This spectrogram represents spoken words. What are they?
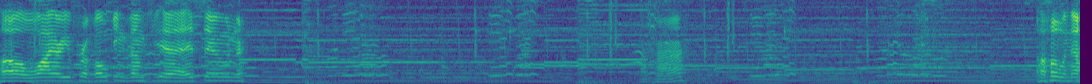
Oh, why are you provoking them uh, soon? Uh-huh. Oh no!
